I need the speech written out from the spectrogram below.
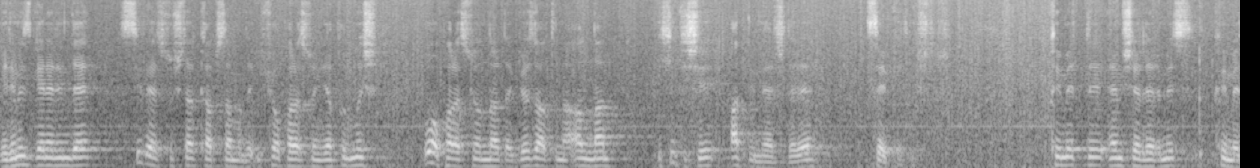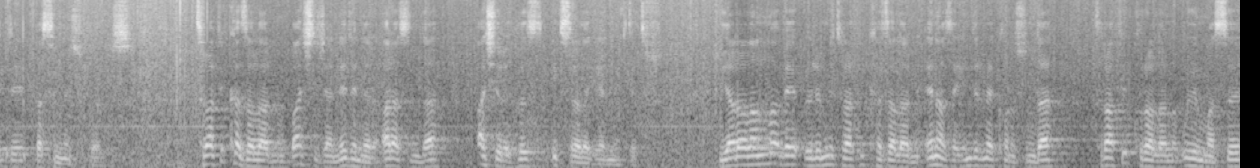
ilimiz genelinde siber suçlar kapsamında iki operasyon yapılmış, bu operasyonlarda gözaltına alınan iki kişi adli mercilere sevk edilmiştir. Kıymetli hemşerilerimiz, kıymetli basın mensuplarımız. Trafik kazalarının başlıca nedenleri arasında aşırı hız ilk sırada gelmektedir. Yaralanma ve ölümlü trafik kazalarını en aza indirme konusunda trafik kurallarına uyulması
